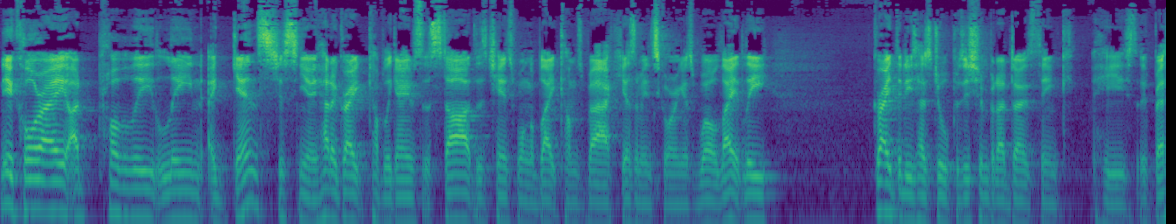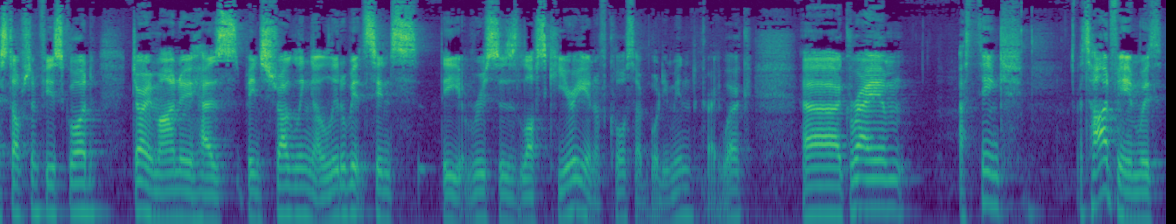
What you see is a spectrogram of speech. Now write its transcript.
Niukore, I'd probably lean against. Just, you know, he had a great couple of games at the start. There's a chance Waqa Blake comes back. He hasn't been scoring as well lately. Great that he has dual position, but I don't think he's the best option for your squad. Joey Manu has been struggling a little bit since the Roosters lost Keary, and of course I brought him in. Great work. Uh, Graham, I think it's hard for him with,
